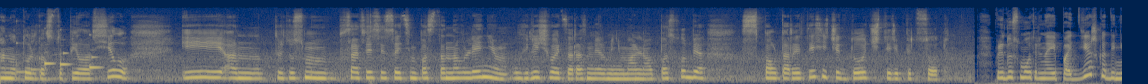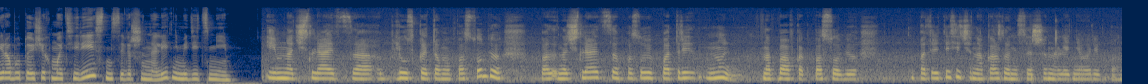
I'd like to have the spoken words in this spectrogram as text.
Оно только вступило в силу. И в соответствии с этим постановлением увеличивается размер минимального пособия с полторы тысячи до 4 500. Предусмотрена и поддержка для неработающих матерей с несовершеннолетними детьми. Им начисляется плюс к этому пособию, начисляется пособие по 3, ну, надбавка к пособию по 3 тысячи на каждого несовершеннолетнего ребенка.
